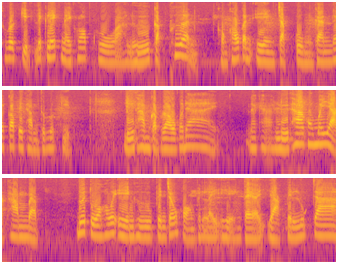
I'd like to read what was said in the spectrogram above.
ธุรกิจเล็ก ๆ ในครอบครัว หรือกับเพื่อนของเขากันเองจับกลุ่มกันแล้วก็ไปทำธุรกิจ หรือทำกับเราก็ได้นะคะหรือถ้าเขาไม่อยากทำแบบด้วยตัวเขาเองคือเป็นเจ้าของเป็นอะไรเอง แต่อยากเป็นลูกจ้าง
